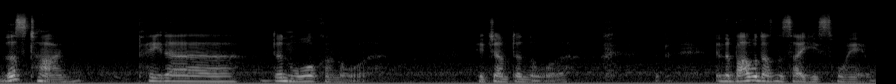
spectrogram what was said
This time, Peter didn't walk on the water. He jumped in the water. and the Bible doesn't say he swam.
